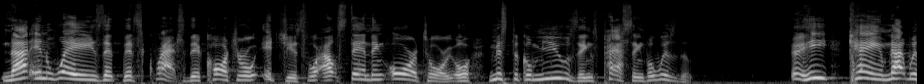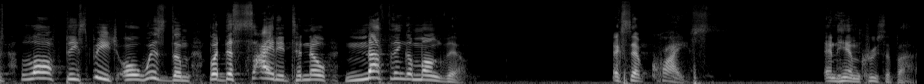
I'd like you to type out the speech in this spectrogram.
Not in ways that, that scratch their cultural itches for outstanding oratory or mystical musings passing for wisdom. He came not with lofty speech or wisdom, but decided to know nothing among them except Christ and Him crucified.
